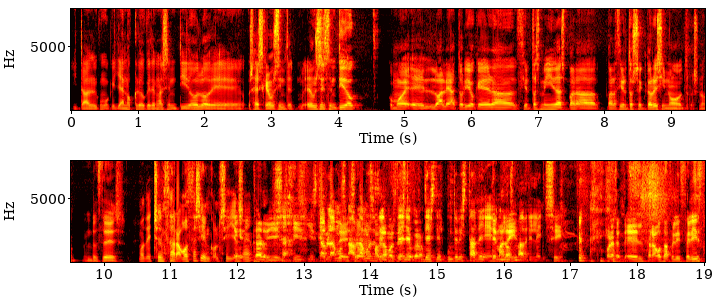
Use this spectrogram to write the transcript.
y tal, como que ya no creo que tenga sentido lo de. O sea, es que era un, era un sinsentido como eh, lo aleatorio que era ciertas medidas para, para ciertos sectores y no otros, ¿no? Entonces. Bueno, de hecho, en Zaragoza siguen con sillas, Eh, ¿eh? claro, y- O sea, y- y- es que hablamos, de hecho, hablamos, desde, hablamos de desde- esto, claro. desde el punto de vista de, de Madrid. los madrileños. Sí. Por ejemplo, el Zaragoza Feliz Feliz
